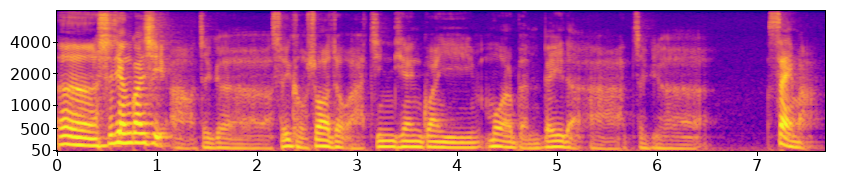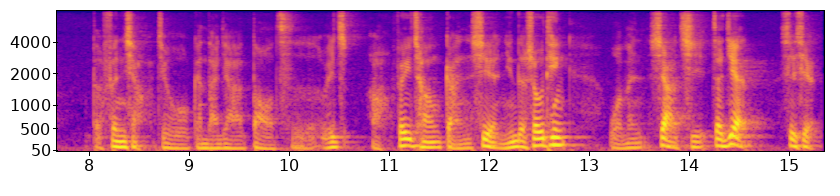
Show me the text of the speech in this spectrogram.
嗯，时间关系啊，这个随口说澳洲啊，今天关于墨尔本杯的啊这个赛马的分享就跟大家到此为止啊，非常感谢您的收听，我们下期再见，谢谢。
